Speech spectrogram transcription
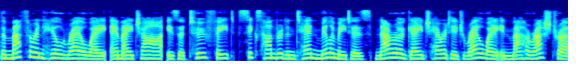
The Matheran Hill Railway (MHR) is a 2 feet (610 mm) narrow gauge heritage railway in Maharashtra,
